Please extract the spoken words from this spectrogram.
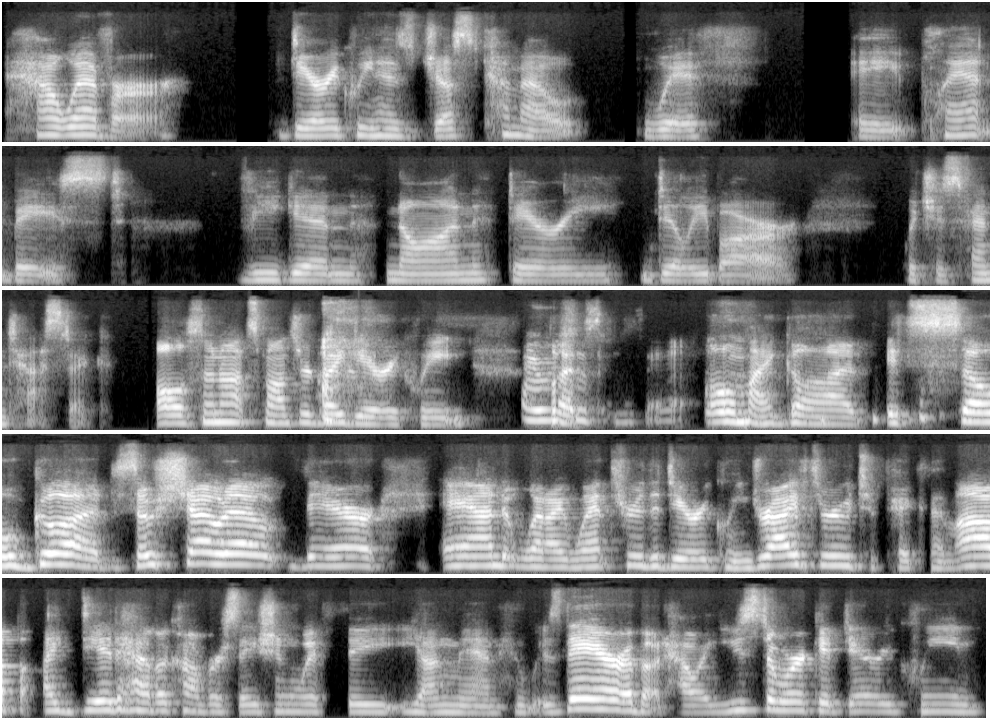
However, Dairy Queen has just come out with a plant based, vegan, non dairy dilly bar, which is fantastic also not sponsored by Dairy Queen. I was but, just gonna say it. Oh my God, it's so good. So shout out there. And when I went through the Dairy Queen drive through to pick them up, I did have a conversation with the young man who was there about how I used to work at Dairy Queen.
